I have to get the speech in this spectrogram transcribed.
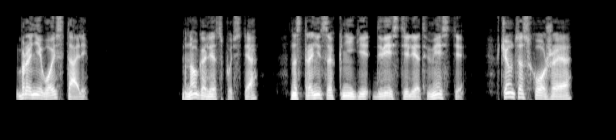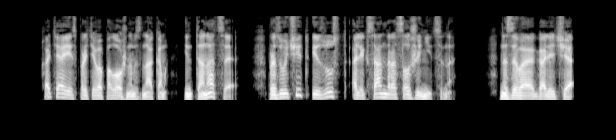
броневой стали. Много лет спустя на страницах книги «200 лет вместе» чем-то схожая, хотя и с противоположным знаком, интонация прозвучит из уст Александра Солженицына. Называя Галича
